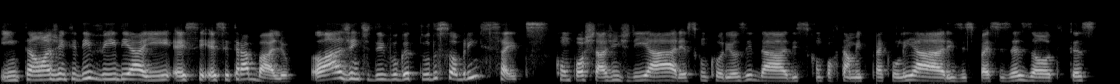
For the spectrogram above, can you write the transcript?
Então a gente divide aí esse, esse trabalho. Lá a gente divulga tudo sobre insetos, com postagens diárias, com curiosidades, comportamentos peculiares, espécies exóticas.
